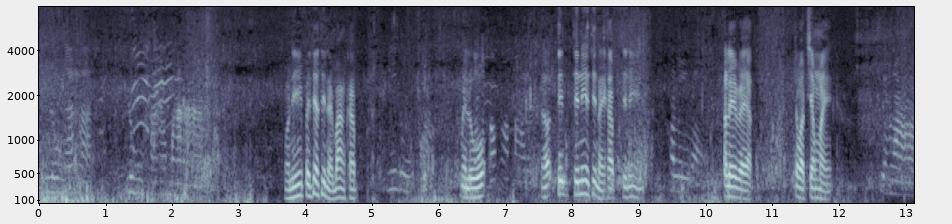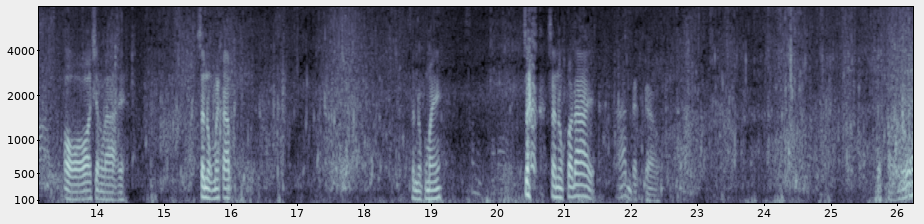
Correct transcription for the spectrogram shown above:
เป็นลุงอะค่ะ ลุงพามา วันนี้ไปเที่ยวที่ไหนบ้างครับ ไม่รู้ไม่รู้ เขาพาไปแล้วที่ที่นี่ที่ไหนครับ ที่นี่ทะเลแหวกทะเลแหวกจังหวัดเชียงใหม่ เชียงรายอ๋อเชียงราย สนุกไหมครับ สนุกไหมสนุกก็ได้สสนุกก็ได้อ่านแบกเก่ากระเป๋าเด้อ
